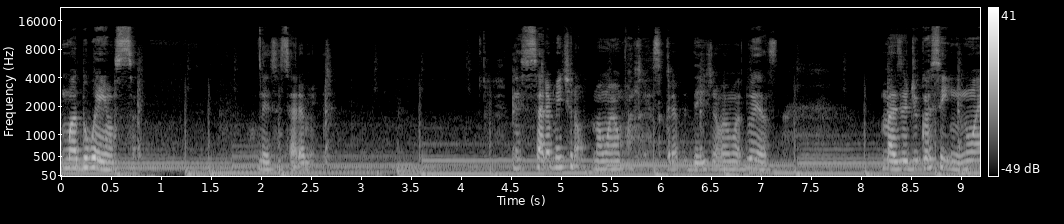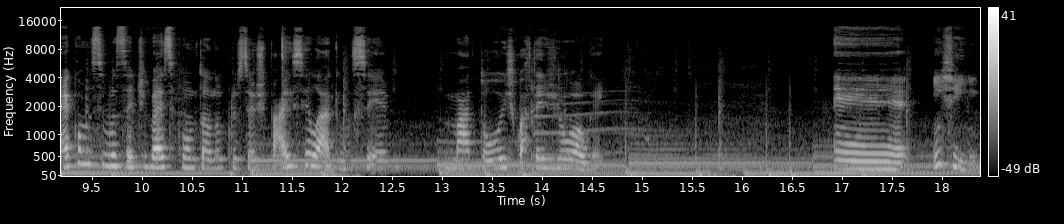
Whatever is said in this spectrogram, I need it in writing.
uma doença, necessariamente. Necessariamente não, não é uma doença, gravidez não é uma doença. Mas eu digo assim, não é como se você estivesse contando para os seus pais, sei lá, que você matou, esquartejou alguém. É, enfim,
